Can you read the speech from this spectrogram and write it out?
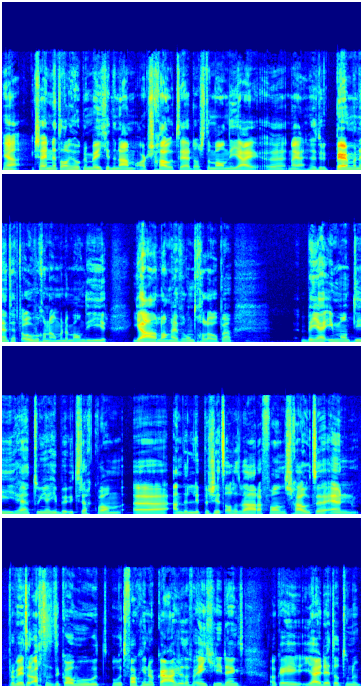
Ja, ik zei net al heel een beetje de naam Art Schout. Hè? Dat is de man die jij nou ja, natuurlijk permanent hebt overgenomen. De man die hier jarenlang heeft rondgelopen. Ben jij iemand die, hè, toen jij hier bij Utrecht kwam, uh, aan de lippen zit als het ware van Schouten en probeert erachter te komen hoe het, hoe het vak in elkaar zit? Of eentje die denkt, oké, jij deed dat toen op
